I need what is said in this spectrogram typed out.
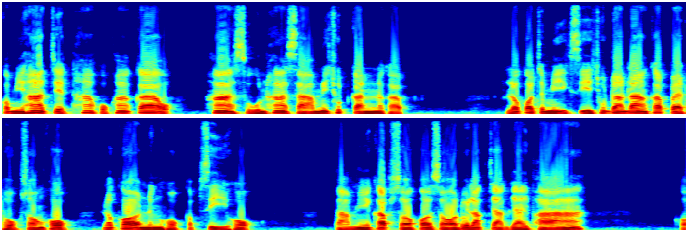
ก็มี 57 56 59 50 53 นี่ชุดกันนะครับ แล้วก็จะมีอีก 4 ชุดด้านล่างครับ 8626 แล้วก็ 16 กับ 46 ตามนี้ครับสคสด้วยรักจากยายผา ขอ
